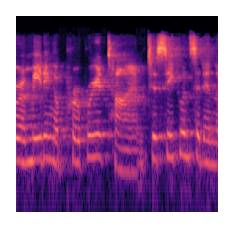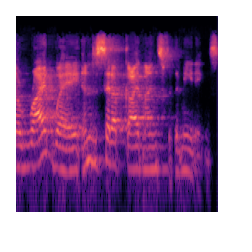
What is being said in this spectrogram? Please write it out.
for a meeting appropriate time, to sequence it in the right way, and to set up guidelines for the meetings.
